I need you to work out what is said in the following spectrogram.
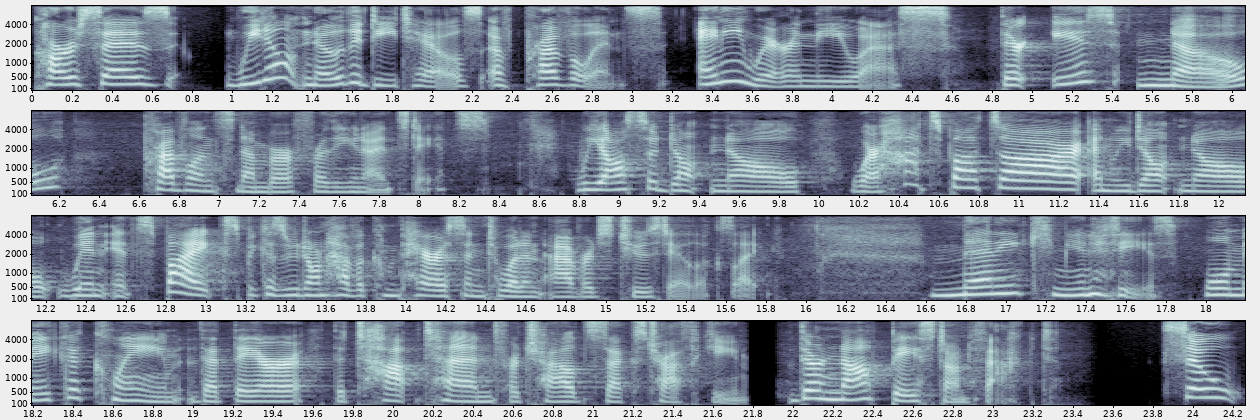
Carr says, We don't know the details of prevalence anywhere in the US. There is no prevalence number for the United States. We also don't know where hotspots are, and we don't know when it spikes because we don't have a comparison to what an average Tuesday looks like. Many communities will make a claim that they are the top 10 for child sex trafficking. They're not based on fact. So,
